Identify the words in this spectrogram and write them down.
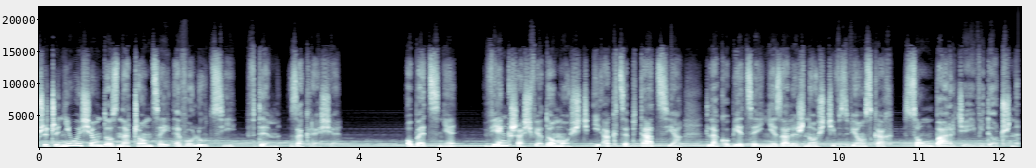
przyczyniły się do znaczącej ewolucji w tym zakresie. Obecnie większa świadomość i akceptacja dla kobiecej niezależności w związkach są bardziej widoczne.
